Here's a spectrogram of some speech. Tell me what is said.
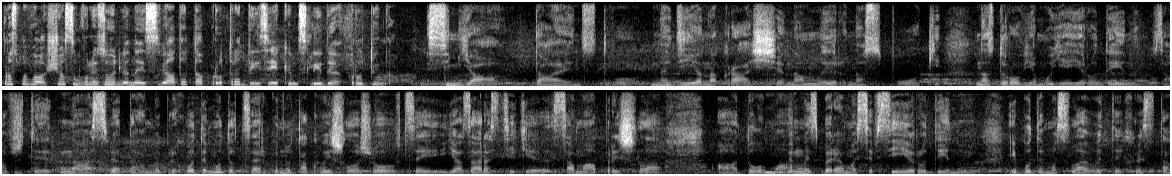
Розповіла, що символізує для неї свято та про традиції, яким слідує родина. сім'я, таїнство, надія на краще, на мир, на спокій, на здоров'я моєї родини. Завжди на свята ми приходимо до церкви. Ну так вийшло, що в цей я зараз тільки сама прийшла. А вдома ми зберемося всією родиною і будемо славити Христа.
